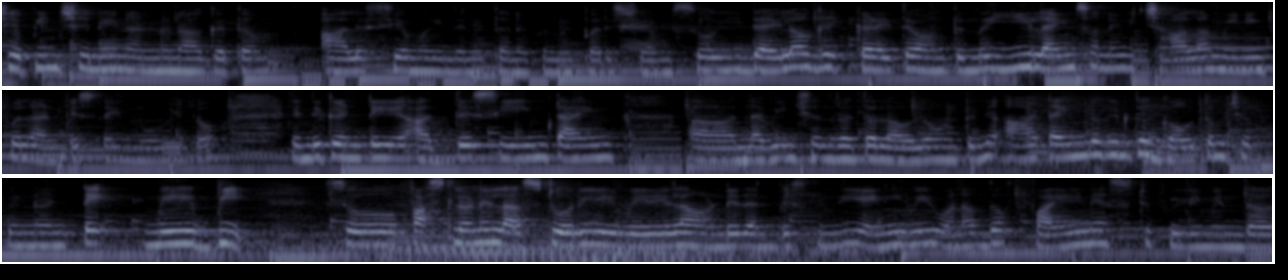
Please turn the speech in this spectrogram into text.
శపించని నన్ను నా గతం ఆలస్యమైందని తనకు నీ పరిచయం. సో ఈ డైలాగ్ ఎక్కడైతే ఉంటుందో ఈ లైన్స్ అనేవి చాలా మీనింగ్ఫుల్ అనిపిస్తాయి మూవీలో. ఎందుకంటే at the same time Naveen చంద్రతో లవ్లో ఉంటుంది. ఆ టైంలో కనుక గౌతమ్ చెప్పిందంటే మేబీ. సో ఫస్ట్లోనే లవ్ స్టోరీ వేరేలా ఉండేది అనిపిస్తుంది. Anyway one of the finest film in the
